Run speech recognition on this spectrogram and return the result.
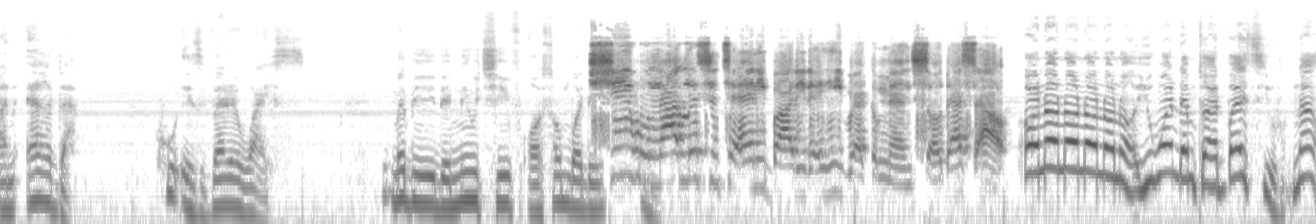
an elder who is very wise. Maybe the new chief or somebody. She will not listen to anybody that he recommends, so that's out. Oh, no, no, no, no, no. You want them to advise you. Now,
